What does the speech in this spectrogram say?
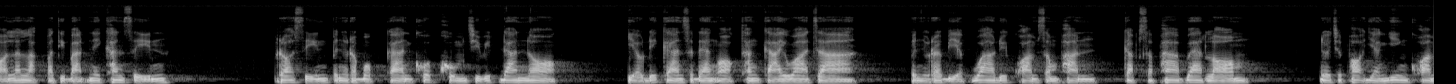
อนและหลักปฏิบัติในขั้นศีล เพราะศีลเป็นระบบการควบคุมชีวิตด้านนอก เกี่ยวด้วยการแสดงออกทางกายวาจา เป็นระเบียบว่าด้วยความสัมพันธ์กับสภาพแวดล้อม โดยเฉพาะอย่างยิ่งความ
